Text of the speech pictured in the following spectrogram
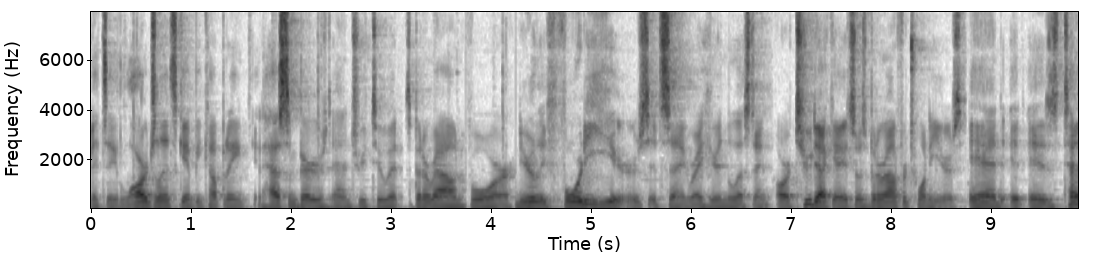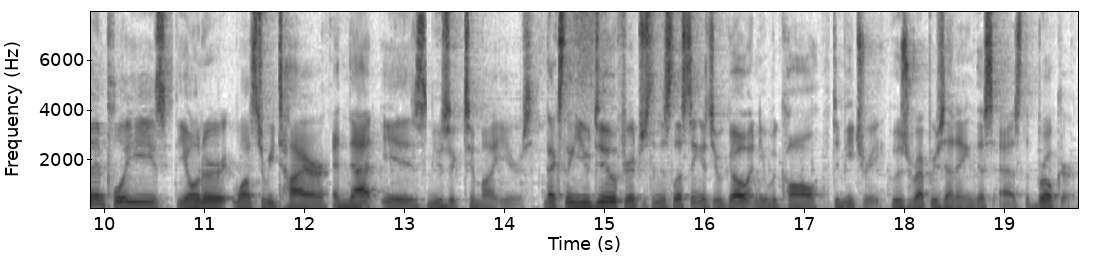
it's a large landscaping company. It has some barriers to entry to it. It's been around for nearly 40 years, it's saying right here in the listing, or two decades. So it's been around for 20 years. And it is 10 employees. The owner wants to retire, and that is music to my ears. Next thing you do, if you're interested in this listing, is you go and you would call Dimitri, who's representing this as the broker.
